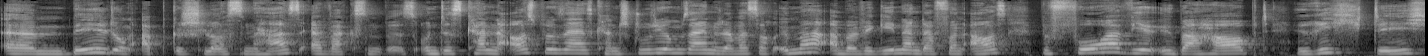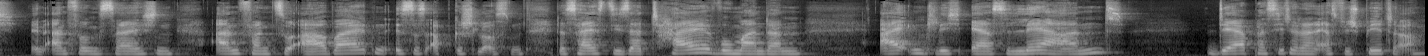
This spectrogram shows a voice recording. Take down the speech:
ähm, Bildung abgeschlossen hast, erwachsen bist. Und das kann eine Ausbildung sein, es kann ein Studium sein oder was auch immer, aber wir gehen dann davon aus, bevor wir überhaupt richtig, in Anführungszeichen, anfangen zu arbeiten, ist es abgeschlossen. Das heißt, dieser Teil, wo man dann eigentlich erst lernt, der passiert ja dann erst viel später.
